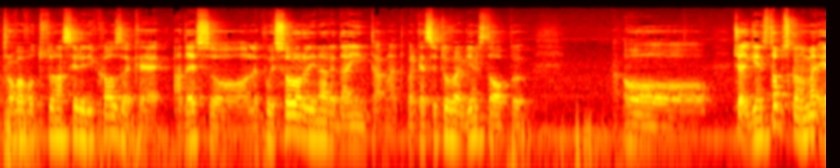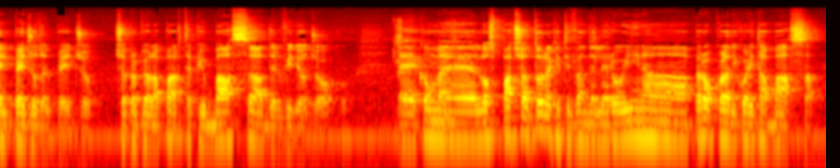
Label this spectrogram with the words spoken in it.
trovavo tutta una serie di cose che adesso le puoi solo ordinare da internet perché se tu vai al GameStop o... cioè il GameStop secondo me è il peggio del peggio. Cioè proprio la parte più bassa del videogioco è come lo spacciatore che ti vende l'eroina, però quella di qualità bassa.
